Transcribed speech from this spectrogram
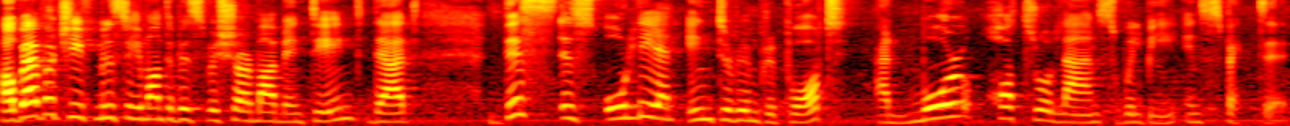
However, Chief Minister Himanta Biswa Sarma maintained that this is only an interim report and more Hotro lands will be inspected.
